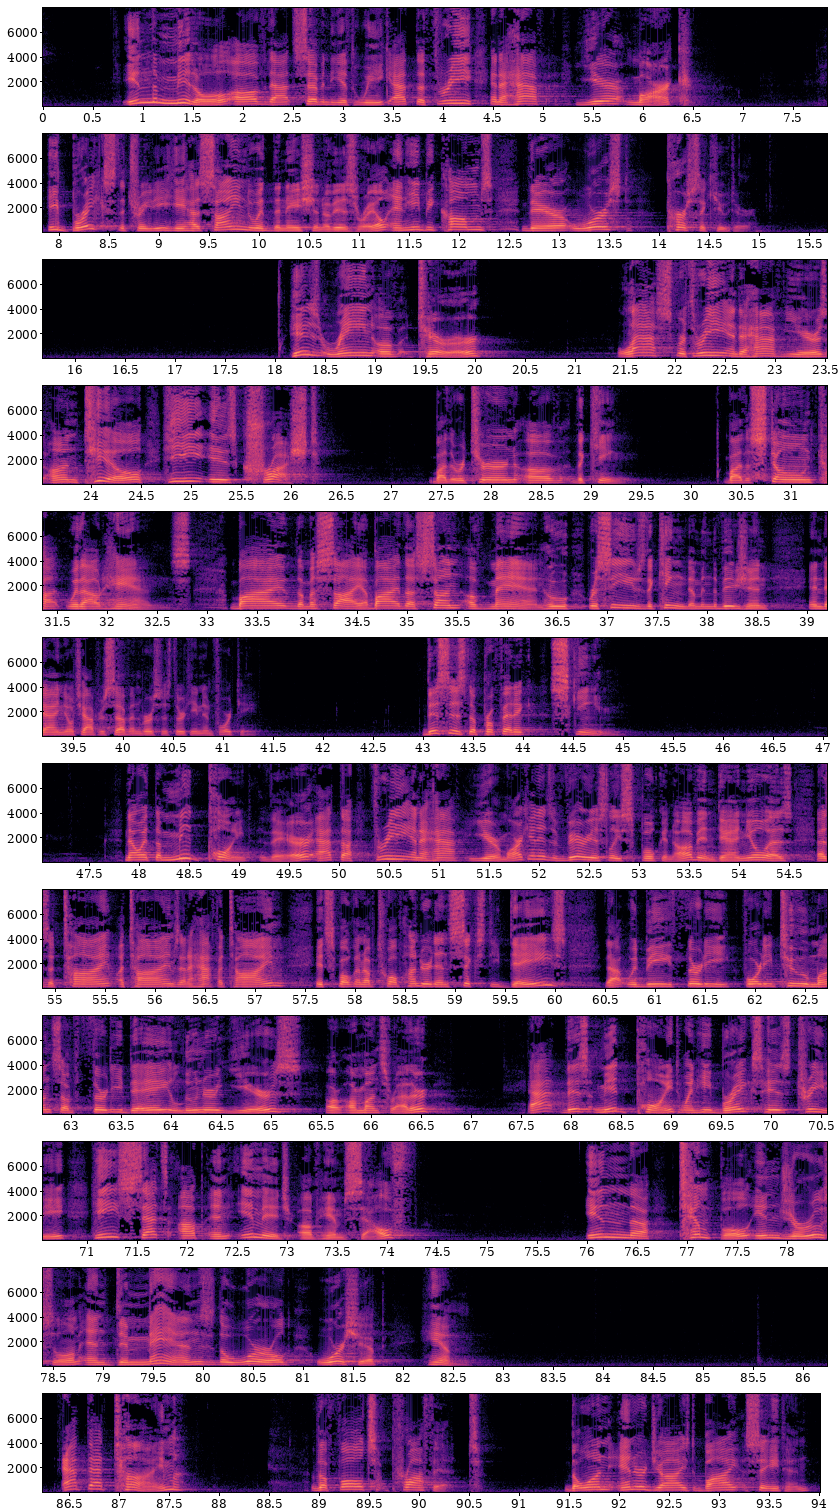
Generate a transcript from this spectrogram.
In the middle of that 70th week, at the three and a half year mark, he breaks the treaty he has signed with the nation of Israel, and he becomes their worst persecutor. His reign of terror lasts for three and a half years until he is crushed by the return of the king, by the stone cut without hands, by the Messiah, by the Son of Man who receives the kingdom in the vision in Daniel chapter 7, verses 13 and 14. This is the prophetic scheme. Now, at the midpoint there, at the three and a half year mark, and it's variously spoken of in Daniel as, as a time, a times, and a half a time. It's spoken of 1,260 days. That would be 30, 42 months of 30 day lunar years, or, or months rather. At this midpoint, when he breaks his treaty, he sets up an image of himself in the temple in Jerusalem and demands the world worship him. At that time, the false prophet, the one energized by Satan,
